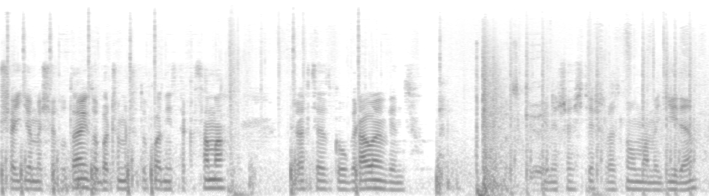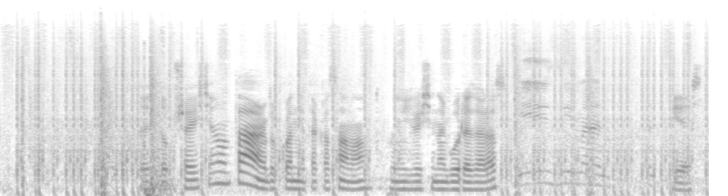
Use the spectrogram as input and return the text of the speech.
przejdziemy się tutaj, zobaczymy czy dokładnie jest taka sama. Teraz CSGO grałem, więc 1.6 też, ale znowu mamy dzidę. To jest to przejście? No tak, dokładnie taka sama. To powinno być wejście na górę zaraz. Easy, man. Jest.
